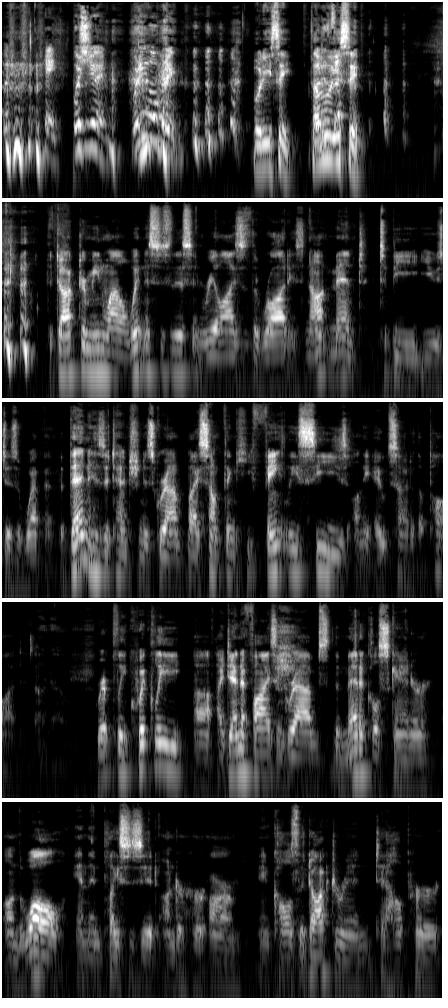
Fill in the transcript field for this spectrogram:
what, hey, what you doing? What are you opening?" What do you see? Tell me what you see. The doctor, meanwhile, witnesses this and realizes the rod is not meant to be used as a weapon. But then his attention is grabbed by something he faintly sees on the outside of the pod. oh no. Ripley quickly uh, identifies and grabs the medical scanner on the wall and then places it under her arm and calls the doctor in to help her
